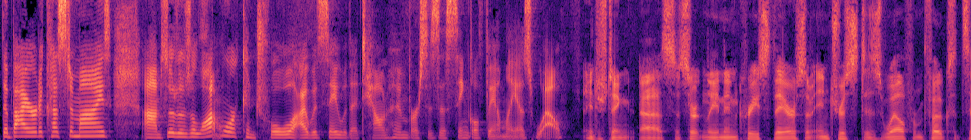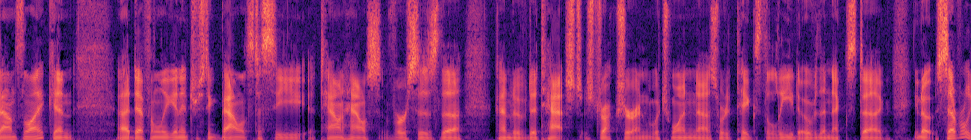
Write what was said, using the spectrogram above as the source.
the buyer to customize. Um, so there's a lot more control, I would say, with a townhome versus a single family as well. Interesting. Uh, so certainly an increase there, some interest as well from folks. It sounds like, and uh, definitely an interesting balance to see a townhouse versus the kind of detached structure, and which one uh, sort of takes the lead over the next, uh, you know, several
